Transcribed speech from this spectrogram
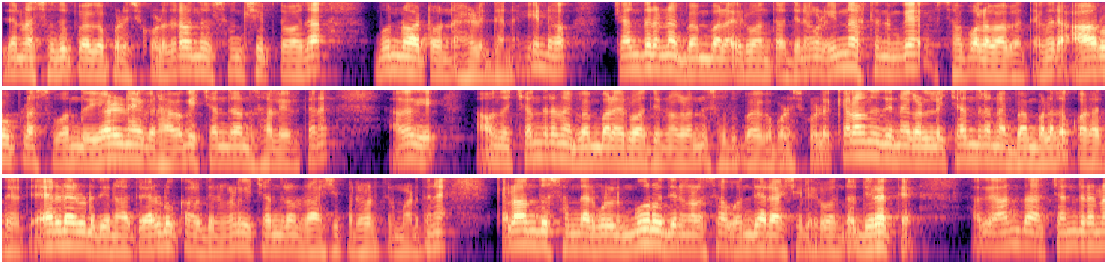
ಇದನ್ನು ಸದುಪಯೋಗ ಪಡಿಸಿಕೊಳ್ಳೋದ್ರ ಒಂದು ಸಂಕ್ಷಿಪ್ತವಾದ ಮುನ್ನೋಟವನ್ನು ಹೇಳಿದ್ದೇನೆ. ಇನ್ನು ಚಂದ್ರನ ಬೆಂಬಲ ಇರುವಂಥ ದಿನಗಳು ಇನ್ನಷ್ಟು ನಿಮಗೆ ಸಫಲವಾಗುತ್ತೆ. ಅಂದರೆ ಆರು ಪ್ಲಸ್ ಒಂದು ಏಳನೇ ಗ್ರಹವಾಗಿ ಚಂದ್ರನ ಸಾಲ ಇರ್ತಾನೆ. ಹಾಗಾಗಿ ಆ ಒಂದು ಚಂದ್ರನ ಬೆಂಬಲ ಇರುವ ದಿನಗಳನ್ನು ಸದುಪಯೋಗಪಡಿಸಿಕೊಳ್ಳಿ. ಕೆಲವೊಂದು ದಿನಗಳಲ್ಲಿ ಚಂದ್ರನ ಬೆಂಬಲದ ಕೊರತೆ ಇರುತ್ತೆ. ಎರಡೆರಡು ದಿನ ಅಥವಾ ಎರಡು ಕಾಲ ದಿನಗಳಿಗೆ ಚಂದ್ರನ ರಾಶಿ ಪರಿವರ್ತನೆ ಮಾಡ್ತಾನೆ. ಕೆಲವೊಂದು ಸಂದರ್ಭಗಳಲ್ಲಿ ಮೂರು ದಿನಗಳು ಸಹ ಒಂದೇ ರಾಶಿಯಲ್ಲಿ ಇರುವಂಥದ್ದು ಇರುತ್ತೆ. ಹಾಗೆ ಅಂದ ಚಂದ್ರನ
